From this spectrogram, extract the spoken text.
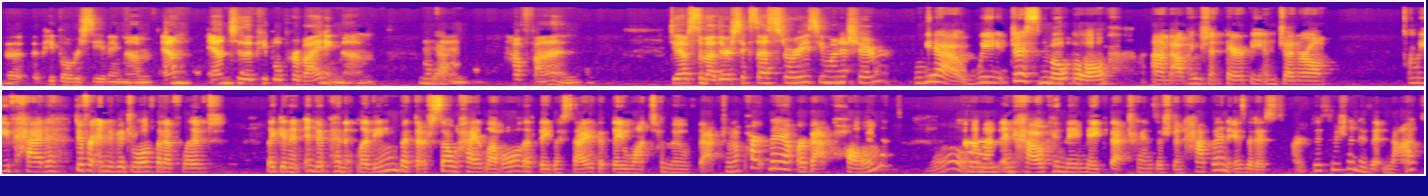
the, the people receiving them and and to the people providing them. Yeah. How fun. Do you have some other success stories you want to share? Yeah, we just mobile um, outpatient therapy in general. We've had different individuals that have lived like in an independent living, but they're so high level that they decide that they want to move back to an apartment or back home. Um, and how can they make that transition happen? Is it a smart decision? Is it not?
